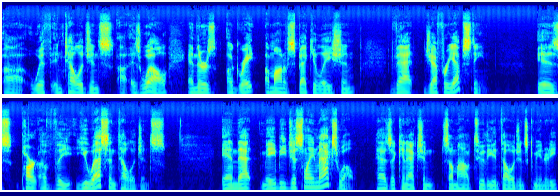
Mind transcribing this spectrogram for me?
uh, with intelligence uh, as well, and there's a great amount of speculation that Jeffrey Epstein is part of the U.S. intelligence, and that maybe Ghislaine Maxwell has a connection somehow to the intelligence community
